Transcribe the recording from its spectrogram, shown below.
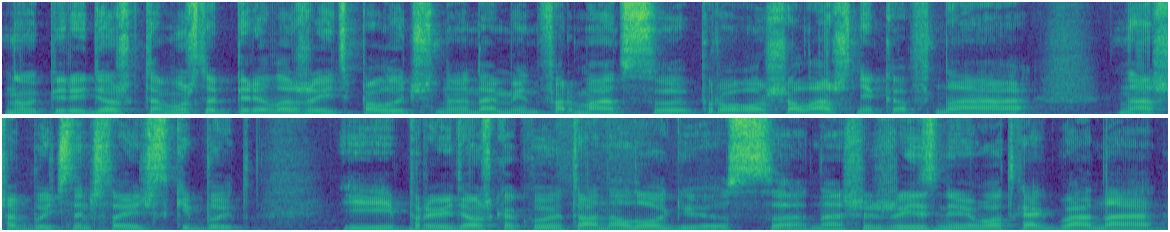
ну, перейдешь к тому, чтобы переложить полученную нами информацию про шалашников на наш обычный человеческий быт и проведешь какую-то аналогию с нашей жизнью, и вот как бы она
